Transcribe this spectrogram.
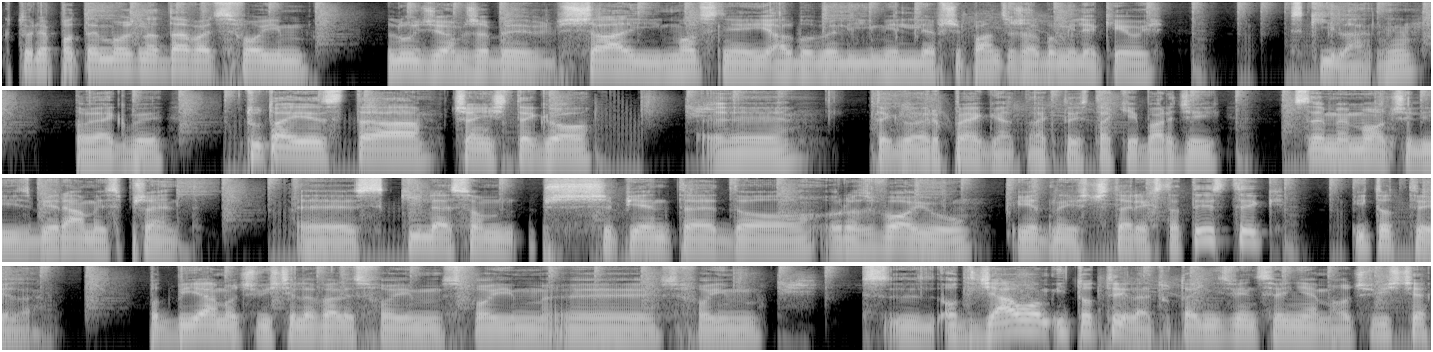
które potem można dawać swoim ludziom, żeby strzelali mocniej, albo byli, mieli lepszy pancerz, albo mieli jakiegoś skilla, nie? To jakby tutaj jest ta część tego, y, tego RPG, tak? To jest takie bardziej z MMO, czyli zbieramy sprzęt. E, Skille są przypięte do rozwoju jednej z czterech statystyk i to tyle. Podbijamy oczywiście levely swoim, swoim, e, swoim oddziałom i to tyle. Tutaj nic więcej nie ma. Oczywiście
